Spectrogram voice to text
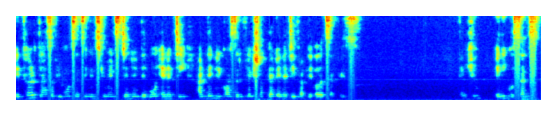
A third class of remote sensing instruments generate their own energy and then records the reflection of that energy from the Earth's surface. You. Any questions,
